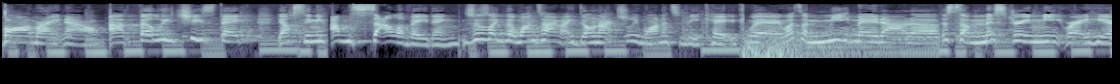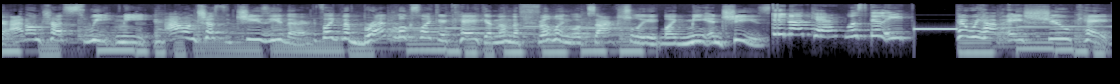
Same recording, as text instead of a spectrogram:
bomb right now. A Philly cheesesteak. Y'all see me? I'm salivating. This is like the one time I don't actually want it to be cake. Wait, what's a meat made out of? This is a mystery meat right here. I don't trust sweet meat. I don't trust the cheese either. It's like the bread looks like a cake and then the filling looks actually like meat and cheese. Do not care. We'll still eat. Here we have a shoe cake.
